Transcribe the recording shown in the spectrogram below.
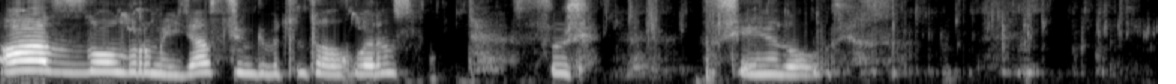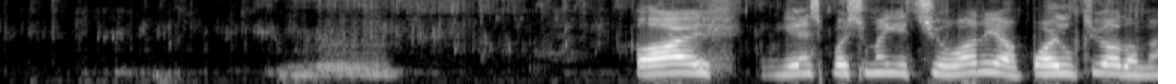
Az doldurmayacağız. Çünkü bütün tavukların su, şeyini dolduracağız. Vay genç başıma geçiyor var ya bayıltıyor adamı.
